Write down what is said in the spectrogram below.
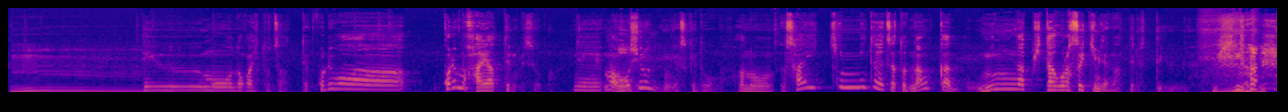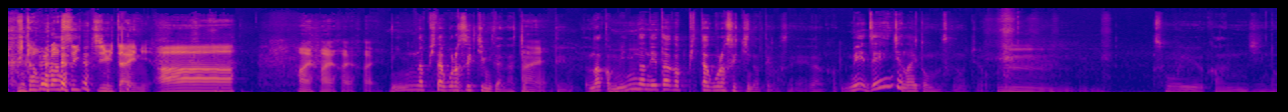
っていうモードが一つあってこれはこれも流行ってるんですよ。でまあ面白いんですけどあの最近見たやつだとなんかみんなピタゴラスイッチみたいになってるっていう。みんなピタゴラスイッチみたいに。ああはいはいはいはい。みんなピタゴラスイッチみたいになっちゃって、なんかみんなネタがピタゴラスイッチになってますね。なんかめ全員じゃないと思うんですけどもちろん。うんそういう感じの。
